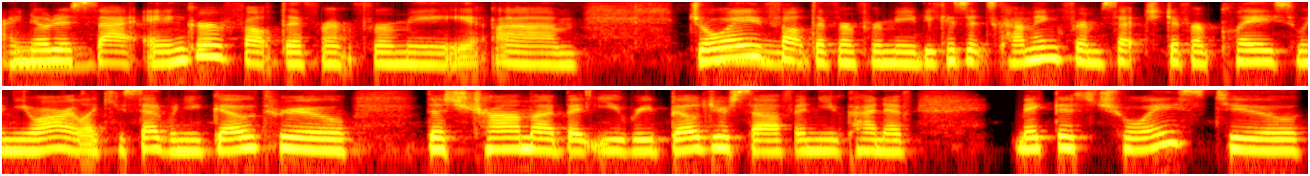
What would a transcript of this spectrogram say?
I noticed mm. that anger felt different for me. Um, joy mm. felt different for me because it's coming from such a different place when you are, like you said, when you go through this trauma, but you rebuild yourself and you kind of make this choice to,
